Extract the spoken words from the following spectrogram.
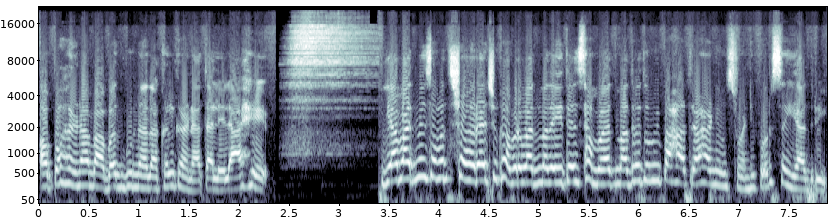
अपहरणाबाबत गुन्हा दाखल करण्यात आलेला आहे. या बातमीसोबत शहराची खबरबातमध्ये इथे थांबवत मात्र तुम्ही पाहत राहा न्यूज ट्वेंटी फोर सह्याद्री.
